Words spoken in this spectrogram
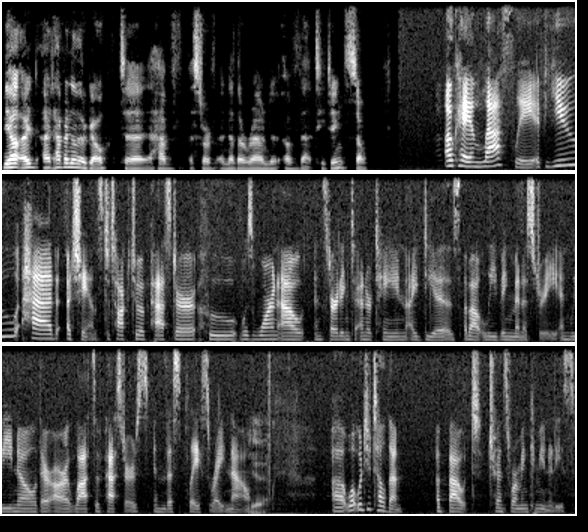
yeah, I'd I'd have another go to have a sort of another round of that teaching. So Okay, and lastly, if you had a chance to talk to a pastor who was worn out and starting to entertain ideas about leaving ministry, and we know there are lots of pastors in this place right now, yeah. Uh, what would you tell them about transforming communities?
